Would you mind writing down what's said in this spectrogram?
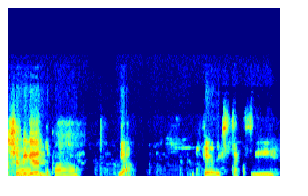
Should and, be good. Uh, yeah, very sexy.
